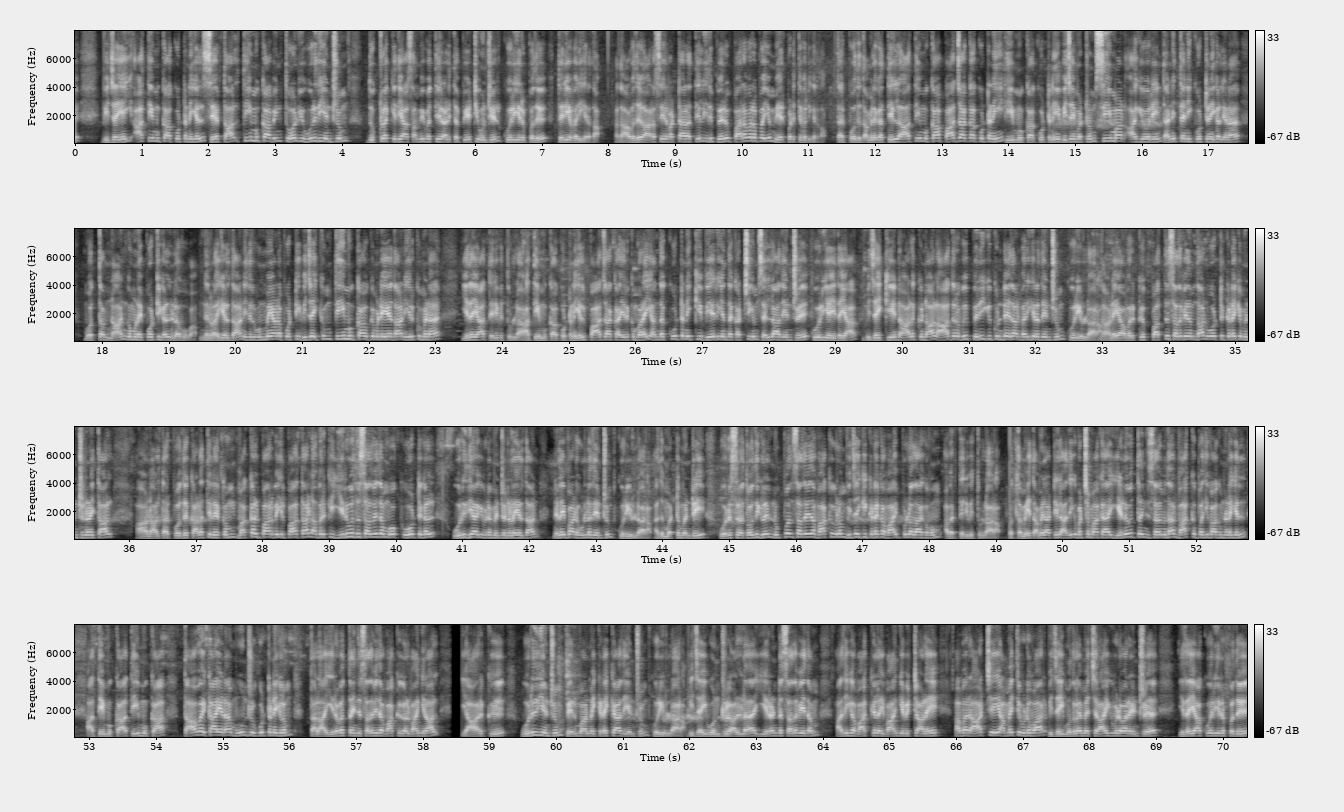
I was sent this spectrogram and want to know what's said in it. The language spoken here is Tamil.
விஜயை அதிமுக கூட்டணியில் சேர்த்தால் திமுகவின் தோல்வி உறுதி என்றும் துக்ளக் இதியா சமீபத்தில் அளித்த பேட்டி ஒன்றில் கூறியிருப்பது தெரிய வருகிறதா அதாவது அரசியல் வட்டாரத்தில் இது பெரும் பரபரப்பையும் ஏற்படுத்தி வருகிறதாம். தற்போது தமிழகத்தில் அதிமுக பாஜக கூட்டணி திமுக கூட்டணி விஜய் மற்றும் சீமான் ஆகியோரின் தனித்தனி கூட்டணிகள் என மொத்தம் நான்கு முனை போட்டிகள் நிலவுவாம். இந்த நிலையில் தான் இதில் உண்மையான போட்டி விஜய்க்கும் திமுகவுக்கும் இடையே தான் இருக்கும் என இதையா தெரிவித்துள்ளார். அதிமுக கூட்டணியில் பாஜக இருக்கும் வரை அந்த கூட்டணிக்கு வேறு எந்த கட்சியும் செல்லாது என்று கூறிய இதையா விஜய்க்கு நாளுக்கு நாள் ஆதரவு பெருகிக் கொண்டேதான் வருகிறது என்றும் கூறியுள்ளார் நானே அவருக்கு பத்து சதவீதம் தான் ஓட்டு கிடைக்கும் என்று நினைத்தால் ஆனால் தற்போது களத்தில் இருக்கும் மக்கள் பார்வையில் பார்த்தால் அவருக்கு இருபது சதவீதம் ஓட்டுகள் உறுதியாகிவிடும் என்ற நிலையில்தான் நிலைப்பாடு உள்ளது என்றும் கூறியுள்ளாராம். அது மட்டுமன்றி ஒரு சில தொகுதிகளில் முப்பது சதவீத வாக்குகளும் விஜய்க்கு கிடைக்க வாய்ப்புள்ளதாகவும் அவர் தெரிவித்துள்ளாராம். மொத்தமே தமிழ்நாட்டில் அதிகபட்சமாக எழுபத்தஞ்சு சதவீதம் தான் வாக்கு பதிவாகும் நிலையில் அதிமுக திமுக தாவைக்கா என மூன்று கூட்டணிகளும் தலா இருபத்தைந்து சதவீத வாக்குகள் வாங்கினால் யாருக்கு உறுதி என்றும் பெரும்பான்மை கிடைக்காது என்றும் கூறியுள்ளார் விஜய் ஒன்று அல்ல இரண்டு சதவீதம் அதிக வாக்குகளை வாங்கிவிட்டாலே அவர் ஆட்சியை அமைத்து விடுவார். விஜய் முதலமைச்சர் ஆகிவிடுவார் என்று இதையா கூறியிருப்பது?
